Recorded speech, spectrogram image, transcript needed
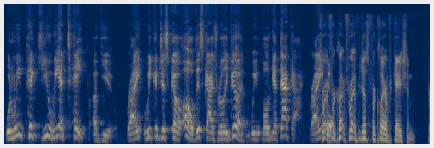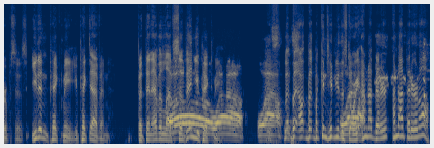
when we picked you, we had tape of you, right? We could just go, "Oh, this guy's really good. We will get that guy." Right? For, for, for just for clarification purposes, you didn't pick me. You picked Evan, but then Evan left, so then you picked Oh, me. Wow. Wow. But but, uh, but but continue the story. I'm not better. I'm not better at all.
